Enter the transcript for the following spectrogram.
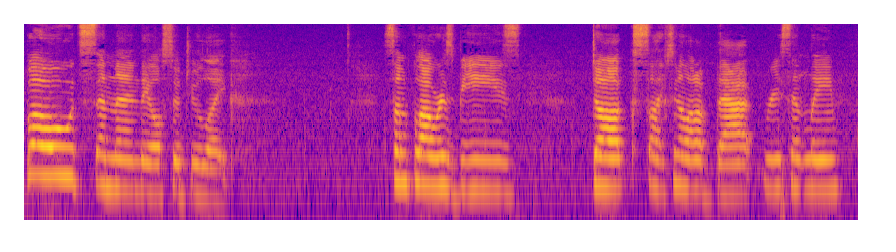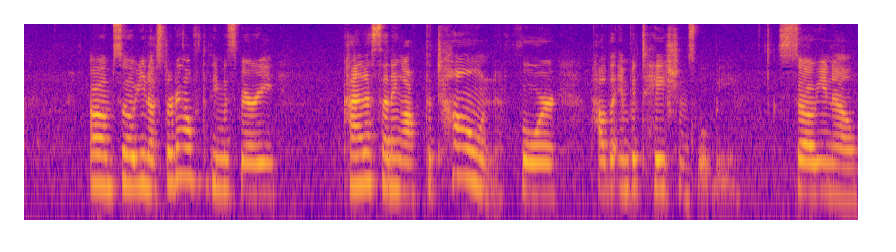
boats, and then they also do like sunflowers, bees, ducks. I've seen a lot of that recently. Um, so, you know, starting off with the theme is very kind of setting off the tone for how the invitations will be. So, you know,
